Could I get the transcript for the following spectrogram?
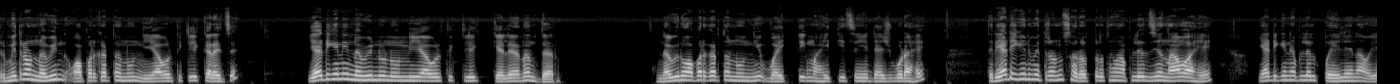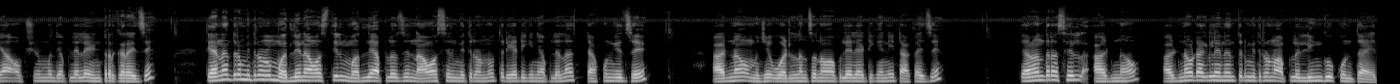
तर मित्रांनो नवीन वापरकर्ता नोंदणी यावरती क्लिक करायचं या ठिकाणी नवीन नोंदणी यावरती क्लिक केल्यानंतर नवीन वापरकर्ता नोंदणी वैयक्तिक माहितीचं हे डॅशबोर्ड आहे. तर या ठिकाणी मित्रांनो सर्वप्रथम आपल्याला जे नाव आहे या ठिकाणी आपल्याला पहिले नाव या ऑप्शनमध्ये आपल्याला एंटर करायचं आहे त्यानंतर मित्रांनो मधले नाव असतील मधले आपलं जे नाव असेल मित्रांनो तर या ठिकाणी आपल्याला टाकून घ्यायचं आहे आडनाव म्हणजे वडिलांचं नाव आपल्याला या ठिकाणी टाकायचं आहे त्यानंतर असेल आडनाव. आडनाव टाकल्यानंतर मित्रांनो आपलं लिंग कोणतं आहेत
